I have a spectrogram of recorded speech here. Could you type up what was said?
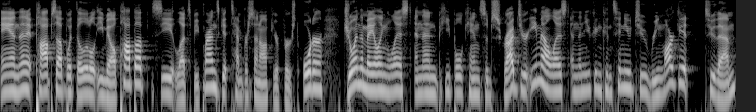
And then it pops up with the little email pop-up, see let's be friends, get 10% off your first order, join the mailing list, and then people can subscribe to your email list, and then you can continue to remarket to them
